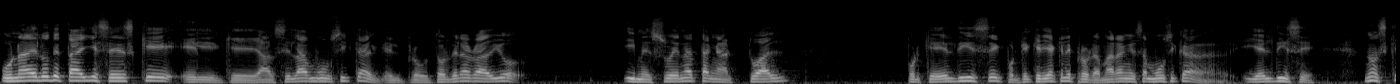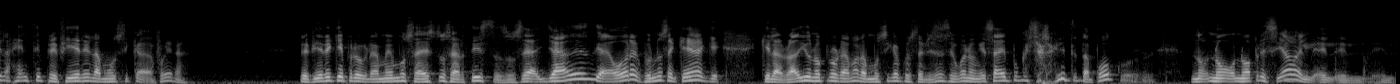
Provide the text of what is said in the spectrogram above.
Uno de los detalles es que el que hace la música, el, productor de la radio, y me suena tan actual, porque él dice, porque él quería que le programaran esa música, y él dice, no, es que la gente prefiere la música de afuera prefiere que programemos a estos artistas. O sea, ya desde ahora que uno se queja que, que la radio no programa la música costarricense, bueno, en esa época ya la gente tampoco. No, no, no apreciaba el... el, el,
